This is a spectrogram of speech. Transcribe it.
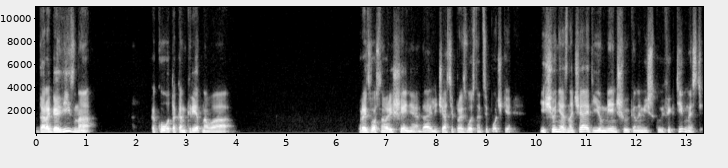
Дороговизна какого-то конкретного производственного решения да, или части производственной цепочки еще не означает ее меньшую экономическую эффективность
